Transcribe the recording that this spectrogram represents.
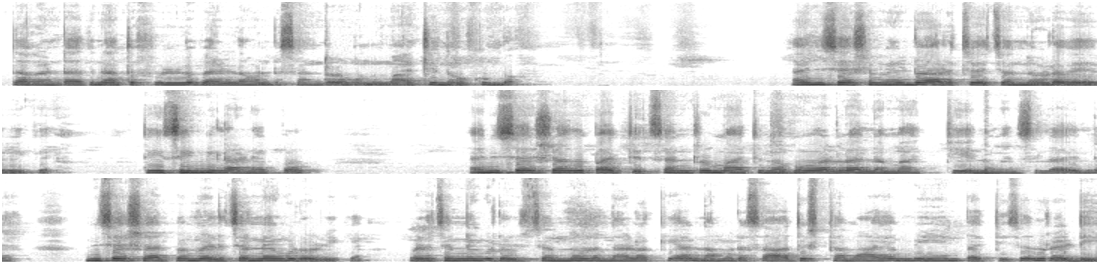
ഇതാ കണ്ട അതിനകത്ത് ഫുള്ള് വെള്ളമുണ്ട് സെന്റർ ഒന്ന് മാറ്റി നോക്കുമ്പോൾ അതിനുശേഷം വീണ്ടും അരച്ച് വെച്ച് ഒന്നുകൂടെ വേവിക്കുക. തീ സിമ്മിലാണ് ഇപ്പോൾ അതിന് ശേഷം അത് പറ്റി സെന്റർ മാറ്റി നോക്കുമ്പോൾ വെള്ളമെല്ലാം മാറ്റി എന്ന് മനസ്സിലായില്ലേ? അതിനുശേഷം അല്പം വെളിച്ചെണ്ണയും കൂടെ ഒഴിക്കാം. വെളിച്ചെണ്ണയും കൂടെ ഒഴിച്ച് ഒന്നുകൂടെ ഒന്ന് ഇളക്കിയാൽ നമ്മുടെ സ്വാദിഷ്ടമായ മീൻ പറ്റിച്ചത് റെഡി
